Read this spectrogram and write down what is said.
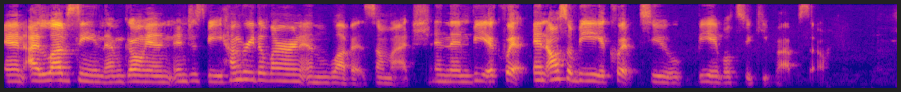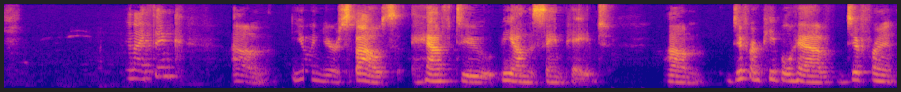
And i love seeing them go in and just be hungry to learn and love it so much. And then be equipped and also be equipped to be able to keep up so. And I think um, you and your spouse have to be on the same page. Um, different people have different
